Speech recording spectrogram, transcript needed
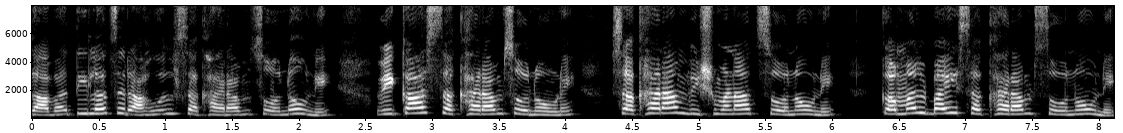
गावातीलच राहुल सखाराम सोनवणे विकास सखाराम सोनवणे सखाराम विश्वनाथ सोनवणे कमलबाई सखाराम सोनवणे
